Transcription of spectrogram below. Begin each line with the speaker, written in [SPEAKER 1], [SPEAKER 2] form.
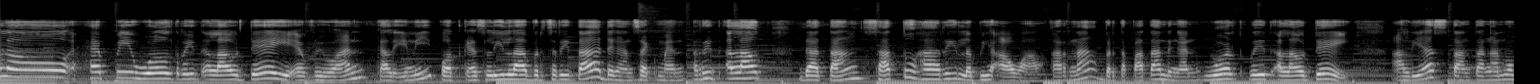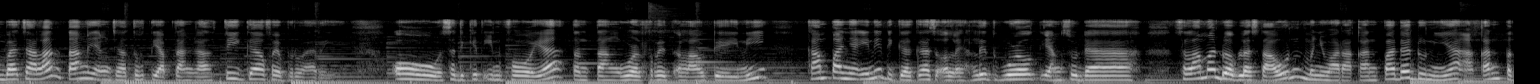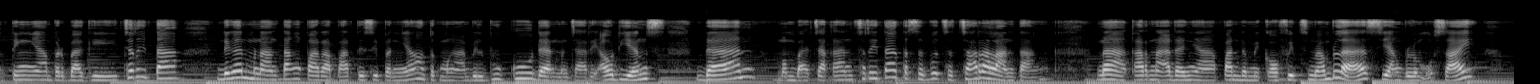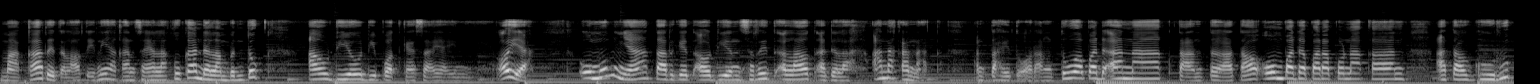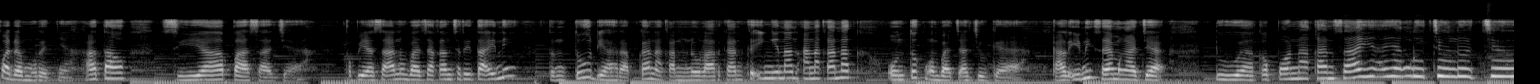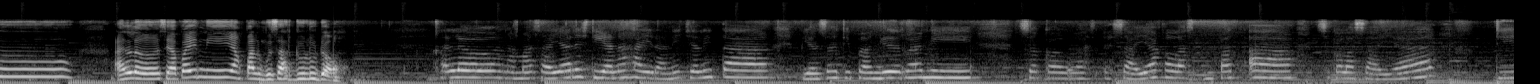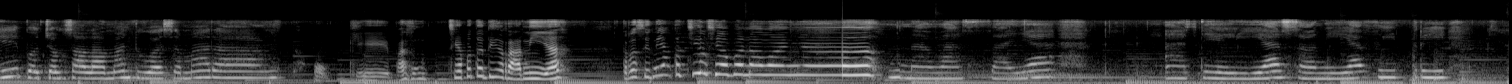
[SPEAKER 1] Halo, Happy World Read Aloud Day everyone. Kali ini podcast Lila bercerita dengan segmen Read Aloud datang satu hari lebih awal karena bertepatan dengan World Read Aloud Day alias tantangan membaca lantang yang jatuh tiap tanggal 3 Februari. Oh, sedikit info ya tentang World Read Aloud Day ini Kampanye ini digagas oleh Lead World yang sudah selama 12 tahun menyuarakan pada dunia akan pentingnya berbagi cerita dengan menantang para partisipannya untuk mengambil buku dan mencari audiens dan membacakan cerita tersebut secara lantang. Nah, karena adanya pandemi COVID-19 yang belum usai, maka Read Aloud ini akan saya lakukan dalam bentuk audio di podcast saya ini. Oh ya, Umumnya target audiens read aloud adalah anak-anak, entah itu orang tua pada anak, tante atau om pada para ponakan, atau guru pada muridnya, atau siapa saja. Kebiasaan membacakan cerita ini tentu diharapkan akan menularkan keinginan anak-anak untuk membaca juga. Kali ini saya mengajak dua keponakan saya yang lucu-lucu. Halo, siapa ini? Yang paling besar dulu dong.
[SPEAKER 2] Halo, nama saya Rizdiana Hairani Celita, biasa dipanggil Rani. Sekolah eh, saya kelas 4A. Sekolah saya di Bojong Salaman 2 Semarang.
[SPEAKER 1] Oke, pas siapa tadi Rani ya? Terus ini yang kecil siapa namanya?
[SPEAKER 2] Nama saya Adelia Sonia Fitri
